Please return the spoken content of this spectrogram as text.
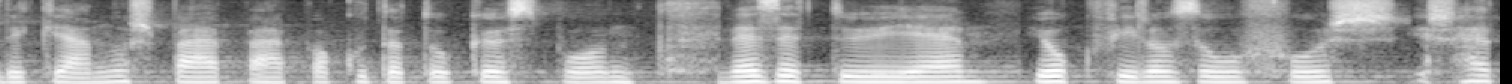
II. János Pálpápa Kutatóközpont vezetője, jogfilozófus, és hát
